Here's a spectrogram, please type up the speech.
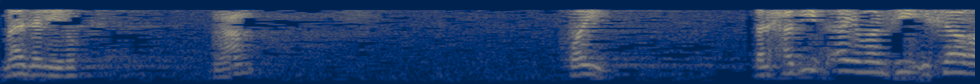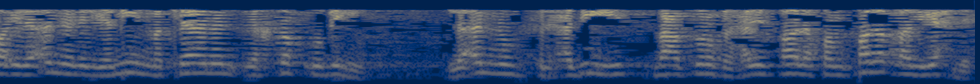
ما دليلك؟ نعم طيب الحديث أيضا فيه إشارة إلى أن لليمين مكانا يختص به لأنه في الحديث بعض طرق الحديث قال فانطلق ليحلف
